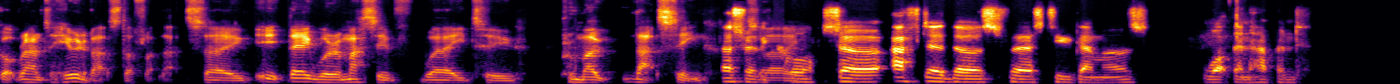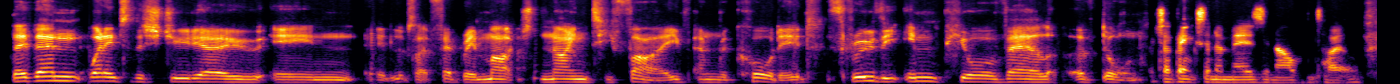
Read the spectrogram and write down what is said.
got round to hearing about stuff like that so it, they were a massive way to promote that scene. That's really so, cool. So after those first two demos, what then happened? They then went into the studio in it looks like February, March '95, and recorded through the impure veil of dawn, which I think is an amazing album title.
